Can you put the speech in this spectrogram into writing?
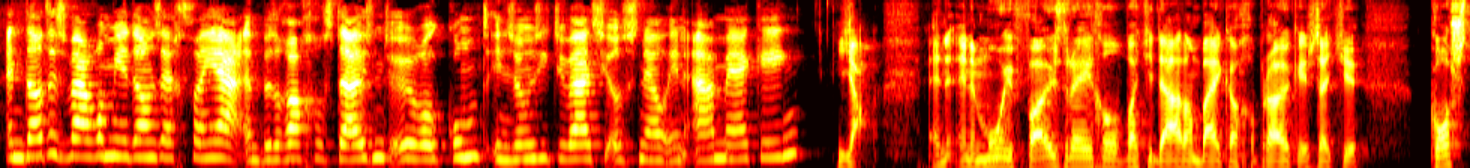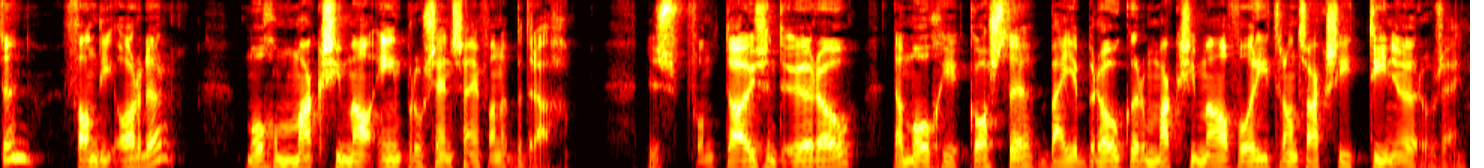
En dat is waarom je dan zegt van ja, een bedrag als 1000 euro komt in zo'n situatie al snel in aanmerking. Ja, en, en een mooie vuistregel wat je daar dan bij kan gebruiken is dat je kosten van die order mogen maximaal 1% zijn van het bedrag. Dus van 1000 euro, dan mogen je kosten bij je broker maximaal voor die transactie 10 euro zijn.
